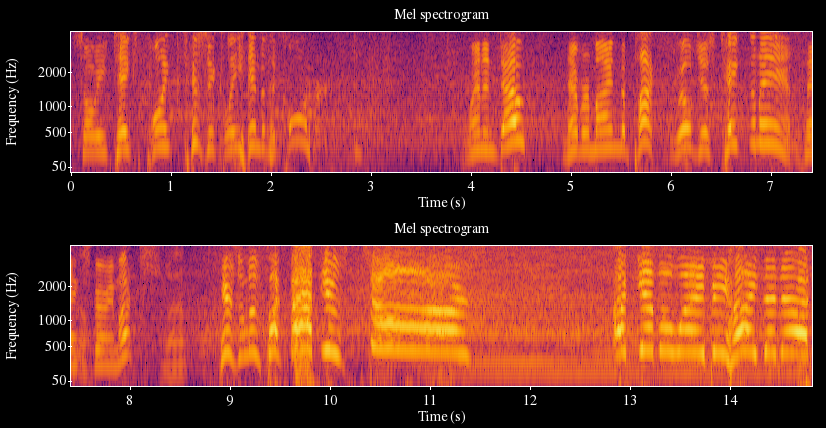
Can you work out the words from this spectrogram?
so he takes point physically into the corner. When in doubt, never mind the puck. We'll just take the man. Thanks oh. very much. Here's a loose puck. Matthews scores! A giveaway behind the net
